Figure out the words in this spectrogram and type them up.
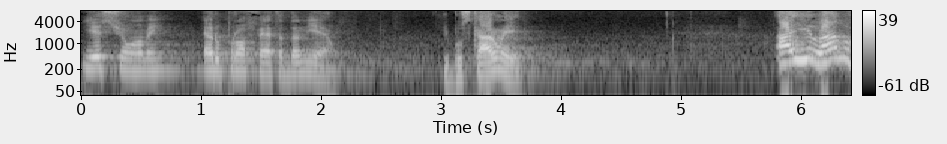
E esse homem era o profeta Daniel. E buscaram ele. Aí, lá no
